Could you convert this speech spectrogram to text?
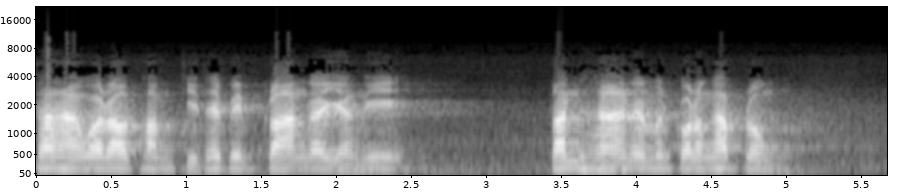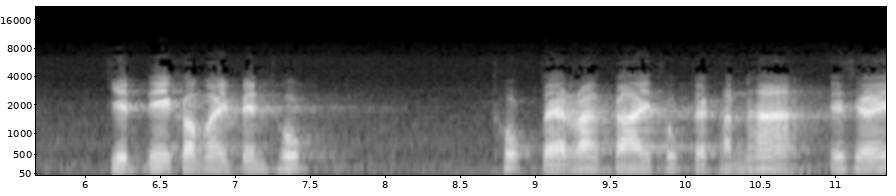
ถ้าหากว่าเราทำจิตให้เป็นกลางได้อย่างนี้ ตัณหานะ่ะมันก็ระงับลง จิตนี้ก็ไม่เป็นทุกข์ทุกแต่ร่างกายทุกแต่ขันห้าเฉย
